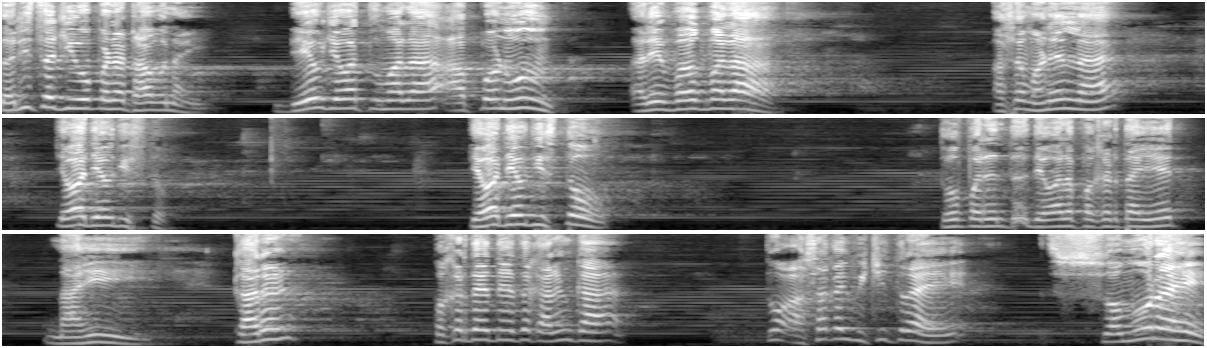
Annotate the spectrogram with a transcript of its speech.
तरीच जीवपणा ठाव नाही. देव जेव्हा तुम्हाला आपणहून अरे बघ मला असं म्हणेल ना तेव्हा देव दिसतो. तेव्हा देव दिसतो. तोपर्यंत देवाला पकडता येत नाही. कारण पकडता येत नाही याचं कारण का? तो असा काही विचित्र आहे समोर आहे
